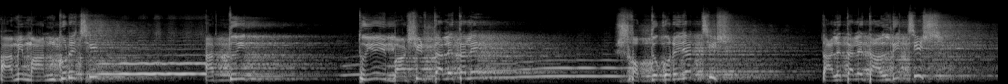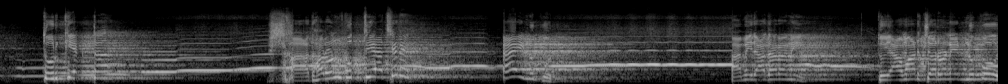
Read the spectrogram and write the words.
আমি মান করেছি আর তুই তুই ওই বাঁশির তালে তালে শব্দ করে যাচ্ছিস তালে তালে তাল দিচ্ছিস? তোর কি একটা সাধারণ বুদ্ধি আছে রে? এই নুপুর, আমি রাধারানী, তুই আমার চরণের নুপুর,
